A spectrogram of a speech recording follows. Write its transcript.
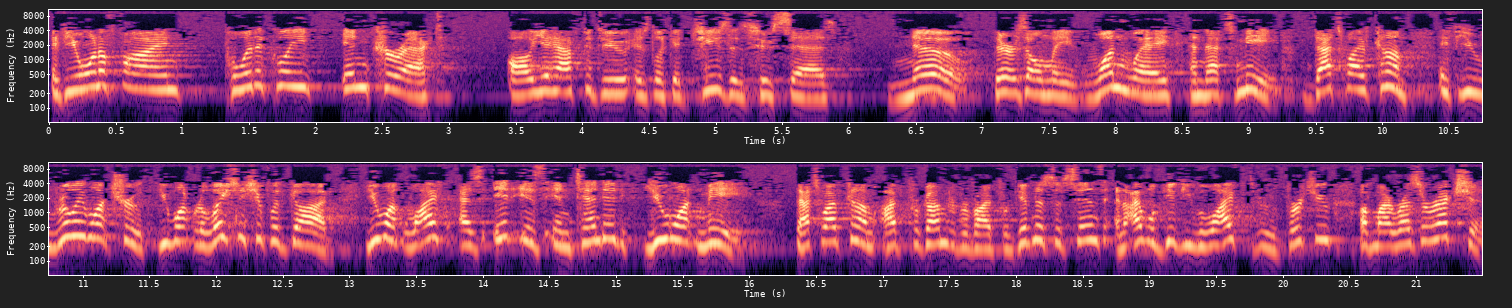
If you want to find politically incorrect, all you have to do is look at Jesus who says, no, there's only one way, and that's me. That's why I've come. If you really want truth, you want relationship with God, you want life as it is intended, you want me. That's why I've come. I've come to provide forgiveness of sins, and I will give you life through virtue of my resurrection.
